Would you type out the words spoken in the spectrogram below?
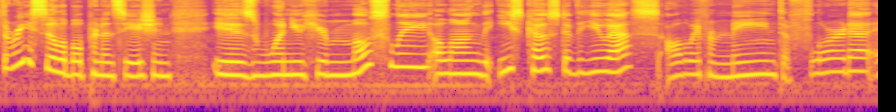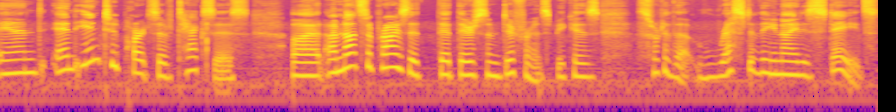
three syllable pronunciation is one you hear mostly along the east coast of the U.S., all the way from Maine to Florida and, and into parts of Texas. But I'm not surprised that, that there's some difference because sort of the rest of the United States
